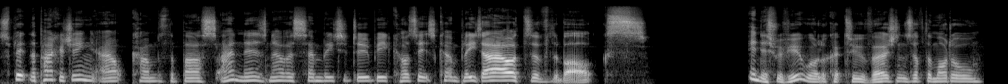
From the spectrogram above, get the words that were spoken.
Split the packaging, out comes the bus, and there's no assembly to do because it's complete out of the box. In this review, we'll look at two versions of the model.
